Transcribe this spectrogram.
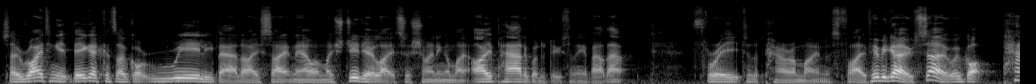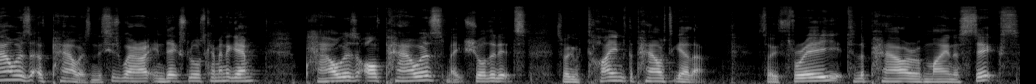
So writing it bigger because I've got really bad eyesight now and my studio lights are shining on my iPad. I've got to do something about that. 3 to the power minus 5. Here we go. So we've got powers of powers, and this is where our index laws come in again. Powers of powers, make sure that it's, so we're going to times the powers together. So 3 to the power of minus 6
